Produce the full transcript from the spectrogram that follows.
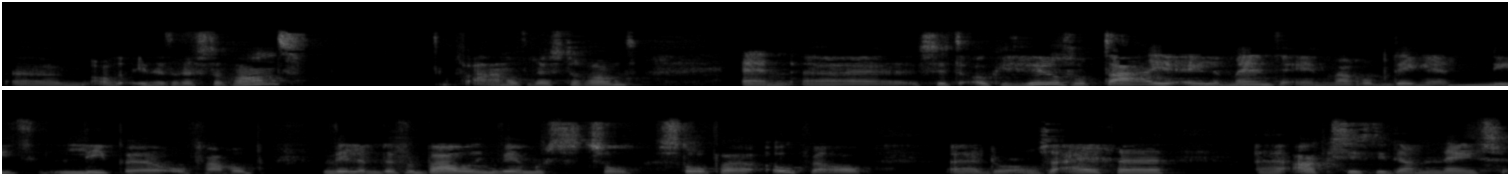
um, in het restaurant. Of aan het restaurant. En er zitten ook heel veel taaie elementen in waarop dingen niet liepen. Of waarop Willem de verbouwing weer moest stoppen. Ook wel uh, door onze eigen acties die dan ineens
